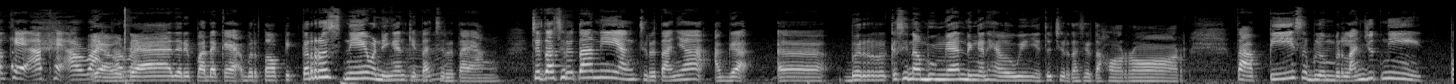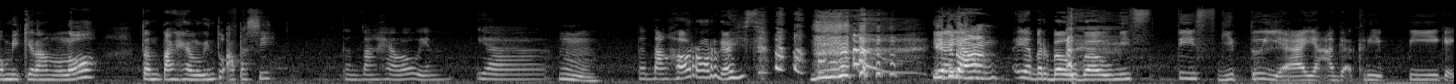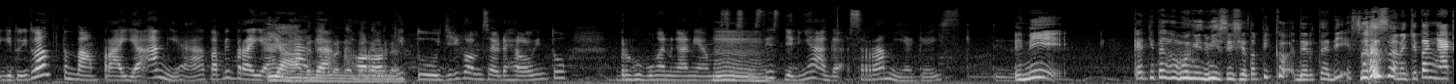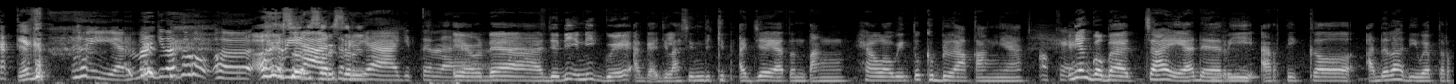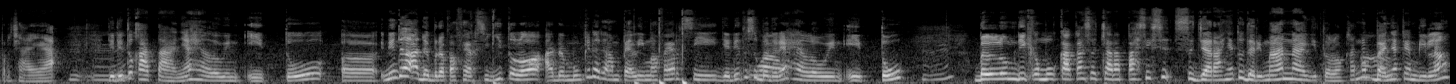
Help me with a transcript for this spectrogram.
Oke, oke, alright, Ya udah daripada kayak bertopik terus nih Mendingan Hmm. kita cerita yang Cerita-cerita nih yang ceritanya agak eh, berkesinambungan dengan Halloween Yaitu cerita-cerita horor Tapi sebelum berlanjut nih Pemikiran lo tentang Halloween tuh apa sih? Tentang Halloween, ya Hmm tentang horor guys. Itu yang- doang. Ya berbau-bau mistis gitu ya, yang agak creepy kayak gitu. Itu kan tentang perayaan ya, tapi perayaannya benar, agak benar, horor gitu. Jadi kalau misalnya udah Halloween tuh berhubungan dengan yang mistis-mistis, Hmm. jadinya agak seram ya guys. Gitu. Ini kan kita ngomongin mistis ya Tapi kok dari tadi suasana kita ngakak ya kan? iya, memang kita tuh eh, Oh, ya, ceria, sorry, sorry, sorry. ceria gitu lah. Ya udah, jadi ini gue agak jelasin dikit aja ya tentang Halloween tuh ke belakangnya. Oke. Ini yang gue baca ya dari artikel adalah di web terpercaya. Jadi tuh katanya Halloween itu eh, ini tuh ada berapa versi gitu loh. Ada mungkin ada sampai 5 versi. Jadi tuh sebenarnya Halloween itu belum dikemukakan secara pasti se- sejarahnya tuh dari mana gitu loh. Karena banyak yang bilang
